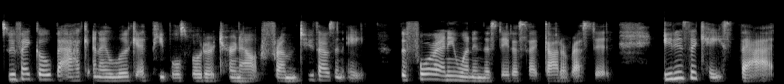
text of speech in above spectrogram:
So if I go back and I look at people's voter turnout from 2008, before anyone in this data set got arrested, it is the case that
